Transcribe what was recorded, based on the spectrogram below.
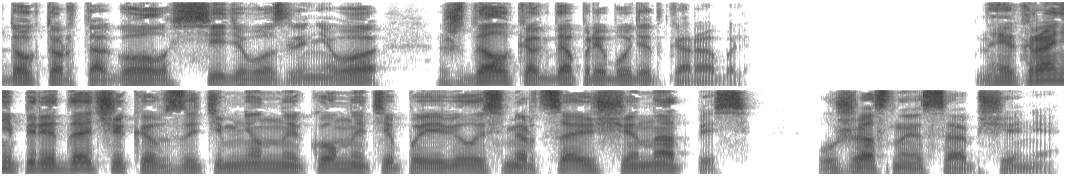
доктор Тагол, сидя возле него, ждал, когда прибудет корабль. На экране передатчика в затемненной комнате появилась мерцающая надпись «Ужасное сообщение».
